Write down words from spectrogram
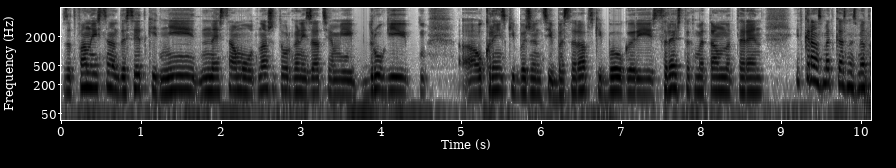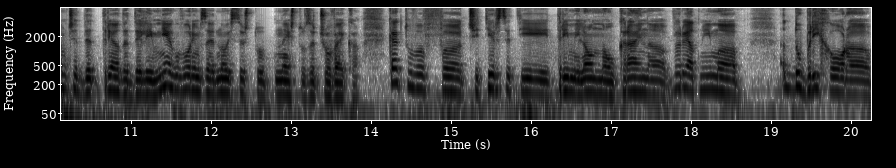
Затова наистина десетки дни, не само от нашата организация, ми други а, украински беженци, бесарабски българи, срещахме там на терен и в крайна сметка аз не смятам, че де, трябва да делим. Ние говорим за едно и също нещо за човека. Както в 43 милиона на Украина, вероятно има добри хора,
